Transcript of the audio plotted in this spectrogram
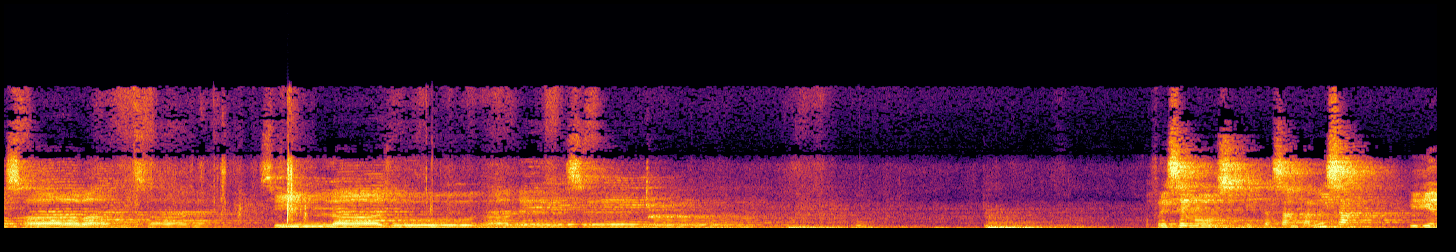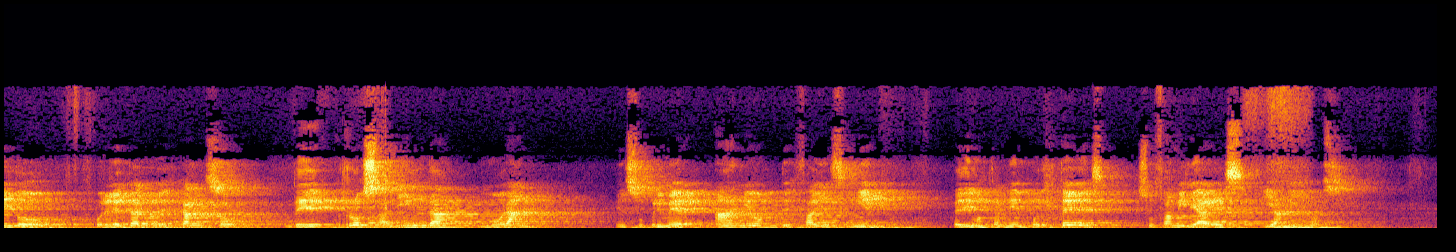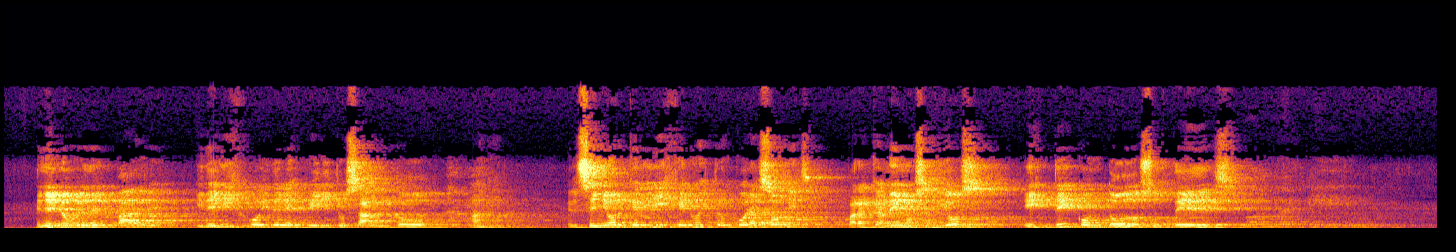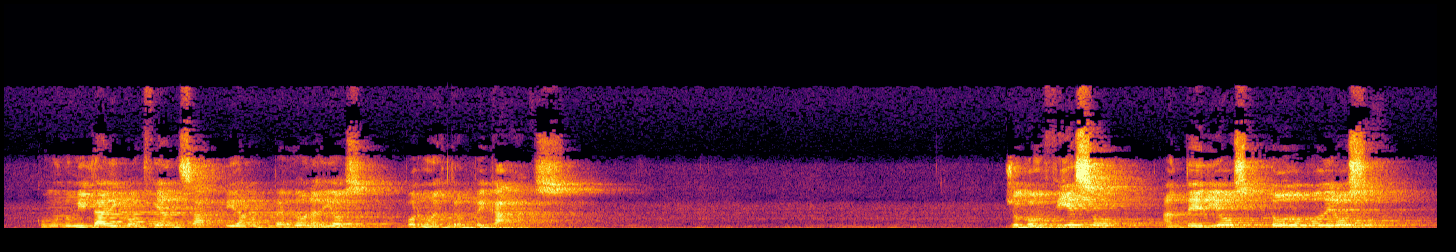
podemos sin la ayuda del Señor. Ofrecemos esta Santa Misa pidiendo por el eterno descanso de Rosalinda Morán en su primer año de fallecimiento. Pedimos también por ustedes, sus familiares y amigos. En el nombre del Padre, y del Hijo, y del Espíritu Santo. Amén. El Señor que dirige nuestros corazones para que amemos a Dios, esté con todos ustedes. Con humildad y confianza pidamos perdón a Dios por nuestros pecados. Yo confieso ante Dios Todopoderoso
